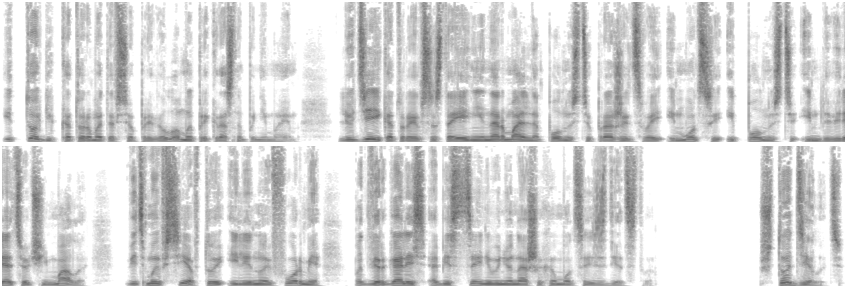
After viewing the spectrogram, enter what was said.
Итоги, к которым это все привело, мы прекрасно понимаем. Людей, которые в состоянии нормально полностью прожить свои эмоции и полностью им доверять, очень мало, ведь мы все в той или иной форме подвергались обесцениванию наших эмоций с детства. Что делать?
